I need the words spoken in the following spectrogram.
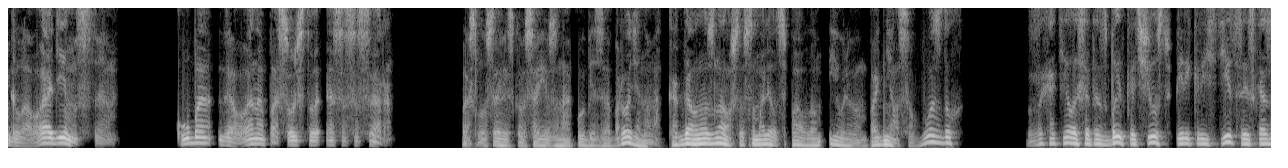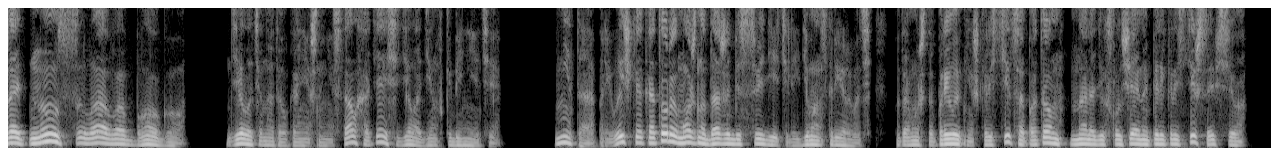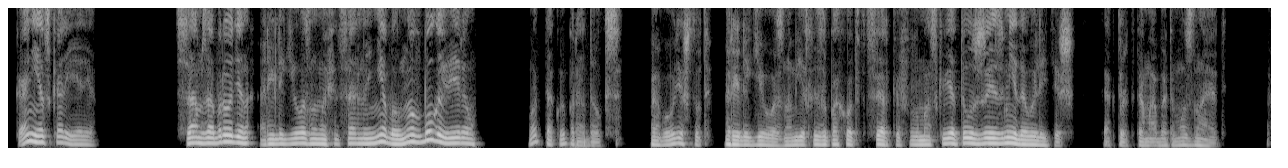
Глава одиннадцатая. Куба, Гавана, посольство СССР. Послу Советского Союза на Кубе Забродину, когда он узнал, что самолет с Павлом Ивлевым поднялся в воздух, захотелось от избытка чувств перекреститься и сказать «Ну, слава Богу!». Делать он этого, конечно, не стал, хотя и сидел один в кабинете. Не та привычка, которую можно даже без свидетелей демонстрировать, потому что привыкнешь креститься, а потом на людях случайно перекрестишься, и все. Конец карьере. Сам Забродин религиозным официально не был, но в Бога верил. Вот такой парадокс. Побудешь тут религиозным, если за поход в церковь в Москве тут же из МИДа вылетишь, как только там об этом узнают.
